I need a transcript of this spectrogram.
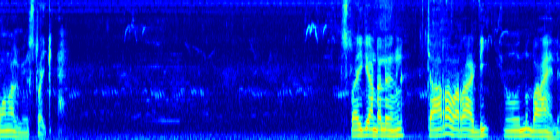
പോന്നാലും മീൻ സ്ട്രൈക്ക് സ്ട്രൈക്ക് കണ്ടല്ലോ നിങ്ങൾ ചറ പറ അടി ഒന്നും പറയാനില്ല.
